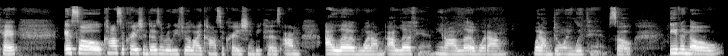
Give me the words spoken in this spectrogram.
Okay. And so consecration doesn't really feel like consecration because I'm I love what I'm I love him. You know, I love what I'm what I'm doing with him. So even though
